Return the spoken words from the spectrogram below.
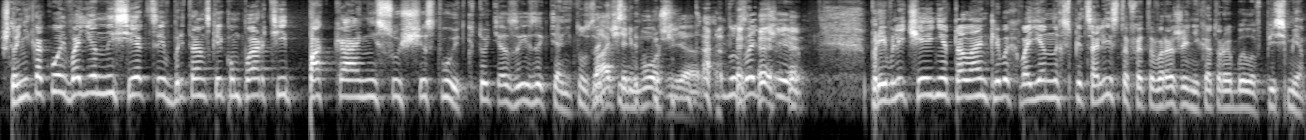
что никакой военной секции в британской компартии пока не существует. Кто тебя за язык тянет? Ну зачем? Матерь Божья. Да, ну зачем? Привлечение талантливых военных специалистов, это выражение, которое было в письме,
